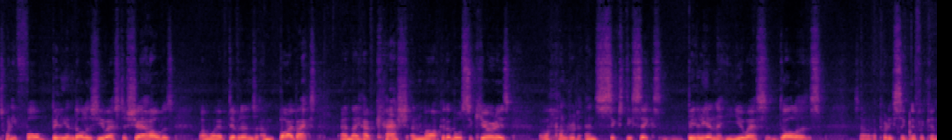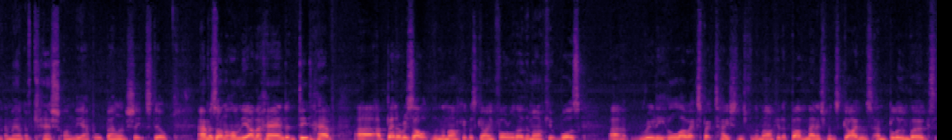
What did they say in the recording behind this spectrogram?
24 billion dollars US to shareholders by way of dividends and buybacks, and they have cash and marketable securities of 166 billion US dollars. So a pretty significant amount of cash on the Apple balance sheet still. Amazon, on the other hand, did have uh, a better result than the market was going for, although the market was uh, really low expectations for the market, above management's guidance and Bloomberg's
